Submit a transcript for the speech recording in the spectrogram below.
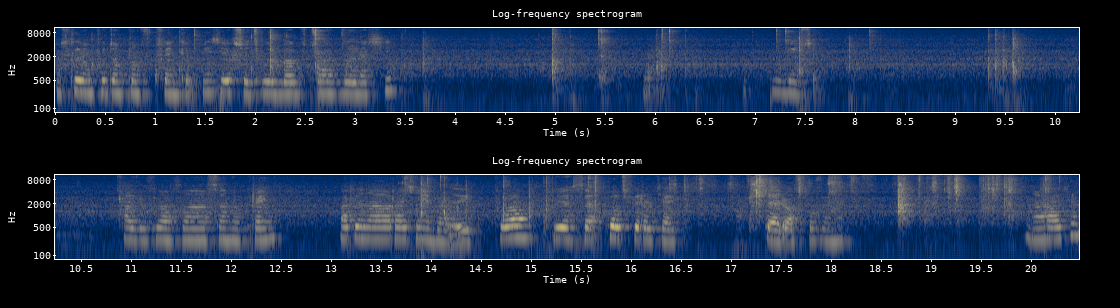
Jeśli pójdą tą skrzynkę pić, jeszcze twój bug trochę wyleci. No. Widzicie. A już nas na sen Ukraiń. Ale na razie nie będę ich Chcę pootwierać jak cztery otworzymy. Na razie.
